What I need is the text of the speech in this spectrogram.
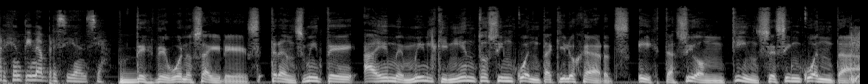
Argentina Presidencia. Desde Buenos Aires, transmite AM 1550 kHz, estación 1550.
